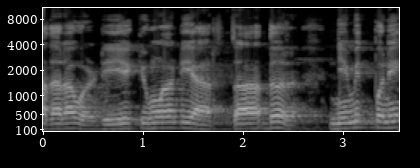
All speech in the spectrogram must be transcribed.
आधारावर डी ए किंवा डी आरचा दर नियमितपणे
